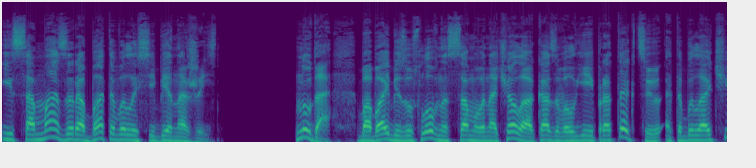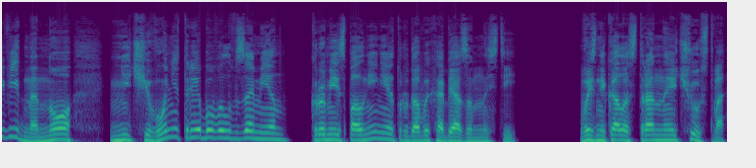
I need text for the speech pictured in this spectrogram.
и сама зарабатывала себе на жизнь. Ну да, Бабай, безусловно, с самого начала оказывал ей протекцию, это было очевидно, но ничего не требовал взамен кроме исполнения трудовых обязанностей. Возникало странное чувство,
